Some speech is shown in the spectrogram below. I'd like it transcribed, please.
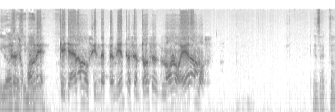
Y luego se supone que ya éramos independientes, entonces no lo éramos. Exacto.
